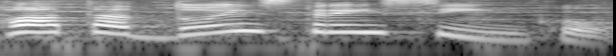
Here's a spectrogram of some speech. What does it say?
Rota 235.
